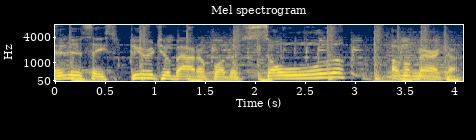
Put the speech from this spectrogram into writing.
It is a spiritual battle for the soul of America.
